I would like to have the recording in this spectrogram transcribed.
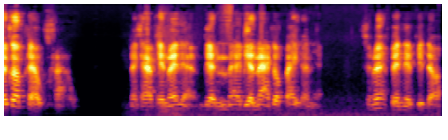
แล้วก็แพรวๆนะครับ เห็นไหมเนี่ยเดือนเดือนหน้าก็ไปแล้วเนี่ยใช่ไหมเป็นเนปิดอ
